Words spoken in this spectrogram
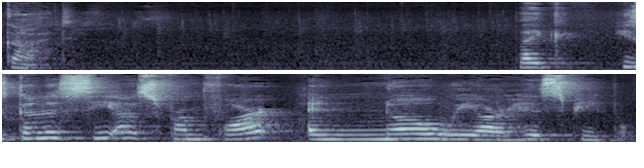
God. Like he's gonna see us from far and know we are his people.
